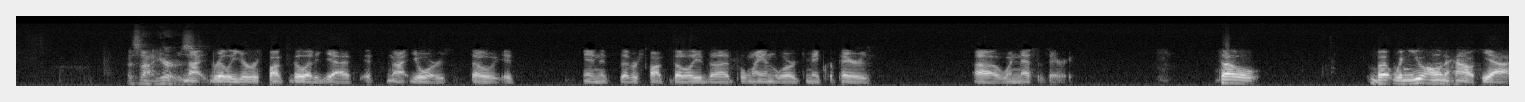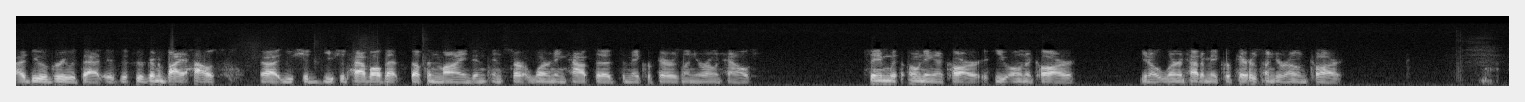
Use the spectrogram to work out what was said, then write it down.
it's not yours. it's not really your responsibility. Yeah, it's, it's not yours. So it's and it's the responsibility of the, the landlord to make repairs uh, when necessary. So, but when you own a house, yeah, I do agree with that. Is if you're going to buy a house, uh, you should you should have all that stuff in mind and, and start learning how to to make repairs on your own house. Same with owning a car. If you own a car, you know, learn how to make repairs on your own car.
